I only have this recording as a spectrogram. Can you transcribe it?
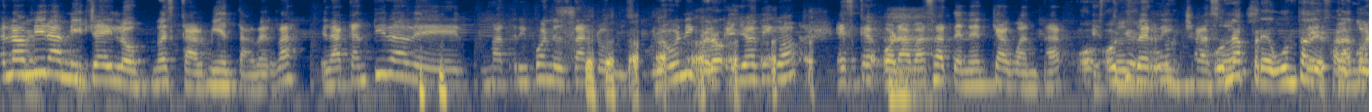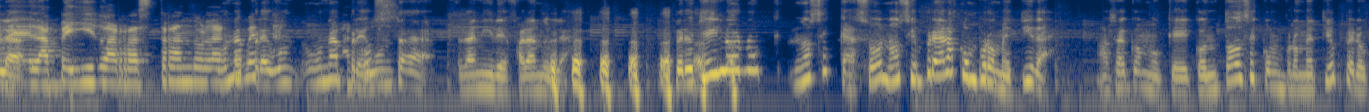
bueno, mira, mi J-Lo no es carmienta, ¿verdad? La cantidad de matrimonios da lo mismo. Lo único que yo digo es que ahora vas a tener que aguantar estos berrinchazos. Una pregunta de farándula. Con el apellido arrastrando la Una, una pregunta, Dani, de farándula. Pero J-Lo no, no se casó, ¿no? Siempre era comprometida. O sea, como que con todo se comprometió, pero.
